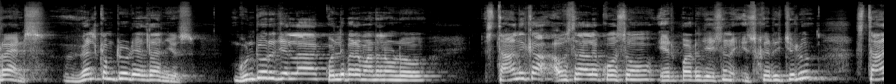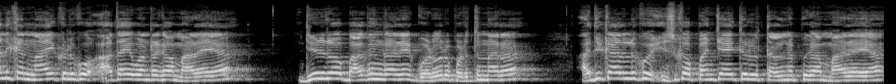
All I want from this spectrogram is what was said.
Friends welcome to delta news. Guntur జిల్లా కొల్లిపర మండలంలో స్థానిక అవసరాల కోసం ఏర్పాటు చేసిన ఇసుక రీచులు స్థానిక నాయకులకు ఆదాయ వనరుగా మారాయా? దీనిలో భాగంగానే గొడవలు పడుతున్నారా? అధికారులకు ఇసుక పంచాయతీలు తలనొప్పిగా మారాయా?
